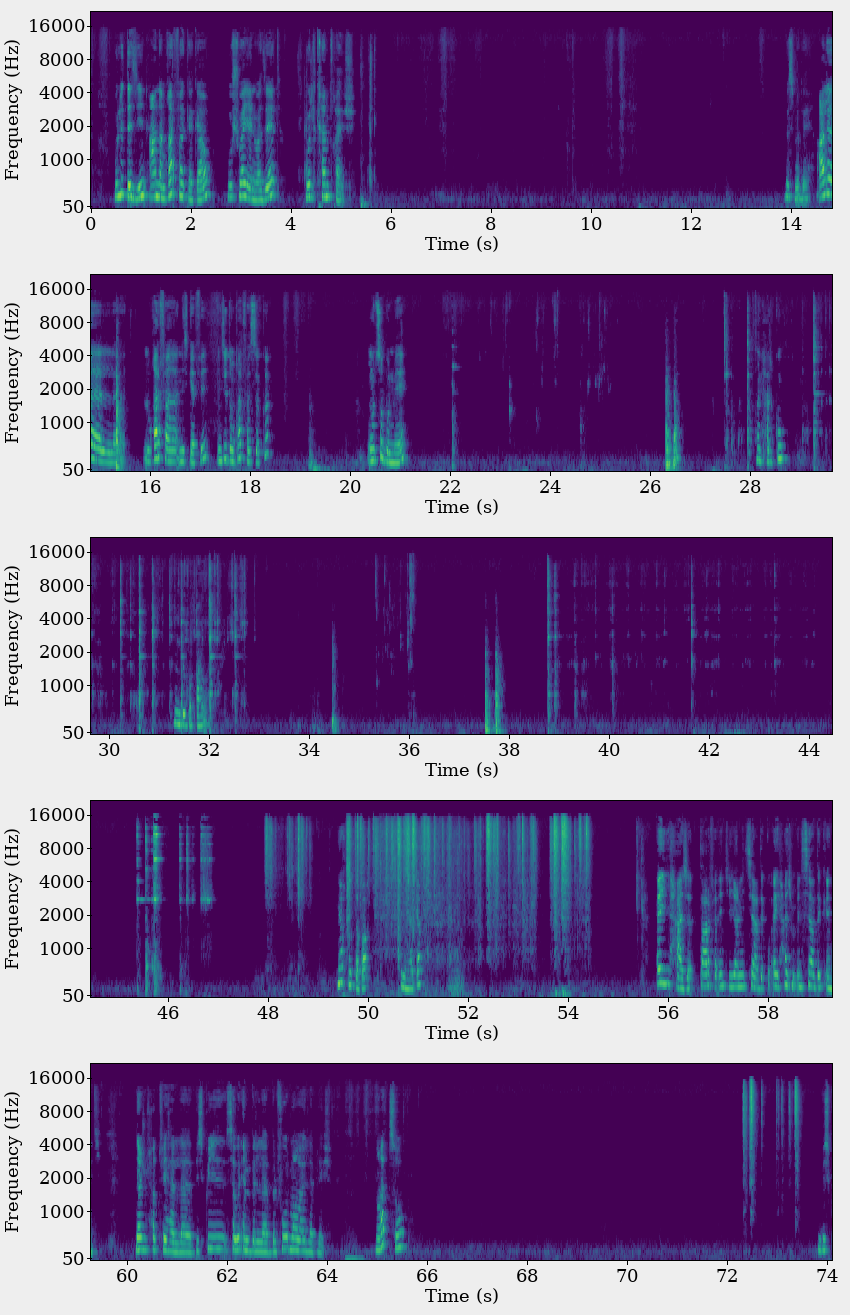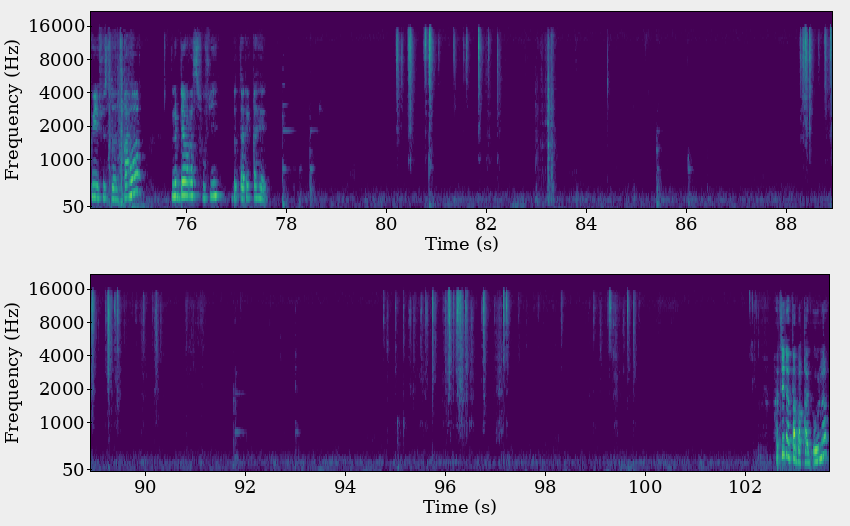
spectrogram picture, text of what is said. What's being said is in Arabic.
وللتزيين عندنا مغرفة كاكاو. وشوية نوازيت والكريم فريش. بسم الله. على الغرفة نسكافيه. نزيدو مغرفة سكر. ونصبو الماء. ونحركو. ندوب القهوة. ناخذ طبق كيما هكا أي حاجة تعرفها أنت يعني تساعدك وأي حجم تساعدك أنت. نجم تحط فيها البسكوي سواء بالفورمه والا بليش. نغطسو. بسكوي في القهوة. نبدأو نرصفو فيه بالطريقة هذه حطينا الطبقة الأولى.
